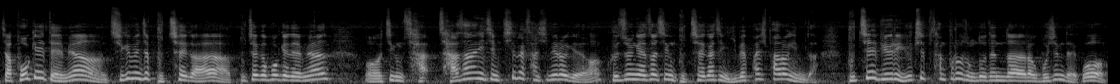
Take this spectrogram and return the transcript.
자, 보게 되면 지금 현재 부채가 부채가 보게 되면 어, 지금 자, 자산이 지금 741억이에요. 그 중에서 지금 부채가 지금 288억입니다. 부채 비율이 63% 정도 된다라고 보시면 되고,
